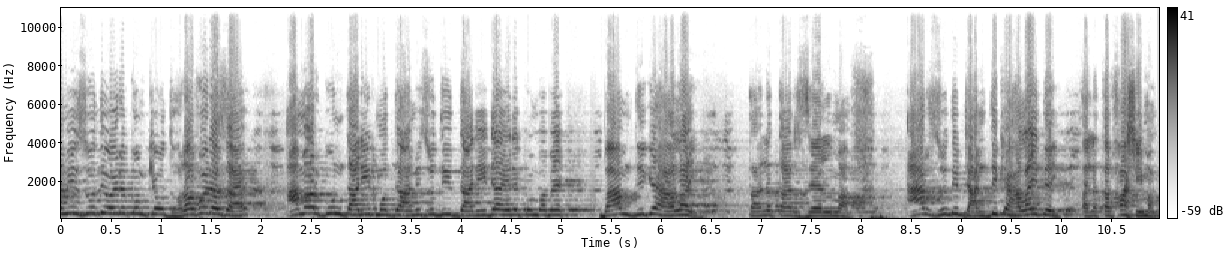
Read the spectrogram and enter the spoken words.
আমি যদি ওইরকম কেউ ধরা পড়ে যায়, আমার গুণ দাড়ির মধ্যে আমি যদি দাড়িটা এরকম ভাবে বাম দিকে হালাই, তাহলে তার জেল মাফ। আর যদি ডান দিকে হালাই দেই, তাহলে তার ফাঁসি মাফ।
